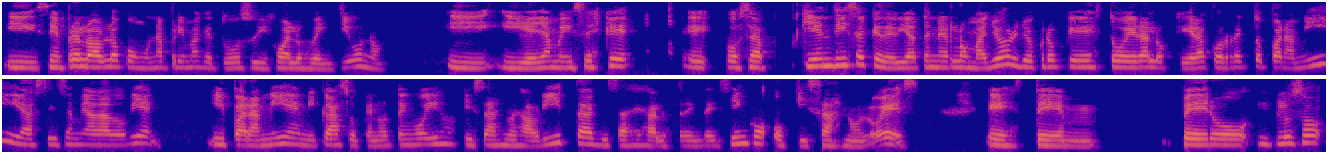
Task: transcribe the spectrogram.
Y siempre lo hablo con una prima que tuvo su hijo a los 21 y, y ella me dice, es que, eh, o sea, ¿quién dice que debía tenerlo mayor? Yo creo que esto era lo que era correcto para mí y así se me ha dado bien. Y para mí, en mi caso, que no tengo hijos, quizás no es ahorita, quizás es a los 35 o quizás no lo es. Este, pero incluso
